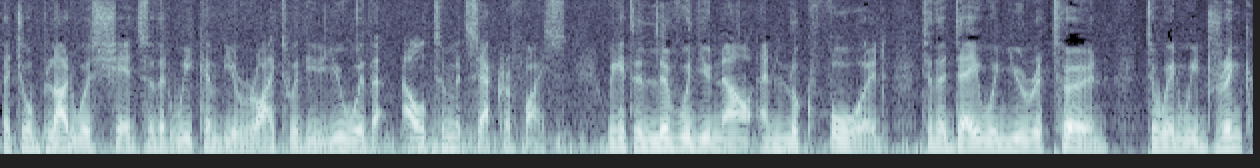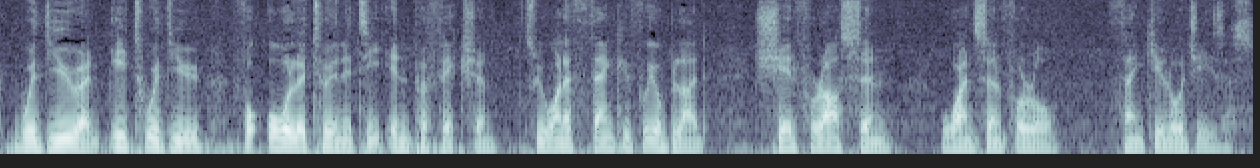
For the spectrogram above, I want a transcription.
that your blood was shed so that we can be right with you. You were the ultimate sacrifice. We get to live with you now and look forward to the day when you return, to when we drink with you and eat with you for all eternity in perfection. So we want to thank you for your blood shed for our sin once and for all. Thank you, Lord Jesus.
